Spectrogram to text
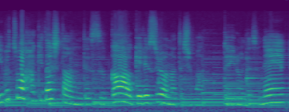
異物は吐き出したんですが下痢するようになってしまっているんですね。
